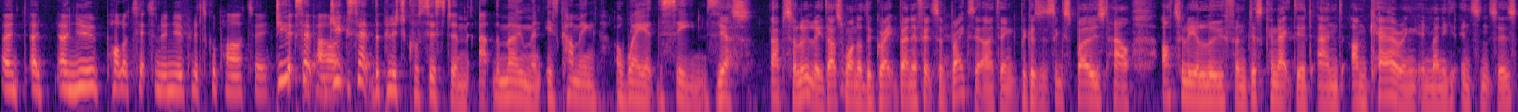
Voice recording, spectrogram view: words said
a, a, a new politics and a new political party. Do you, fit for accept, power. do you accept the political system at the moment is coming away at the seams? Yes, absolutely. That's one of the great benefits of Brexit, I think, because it's exposed how utterly aloof and disconnected and uncaring in many instances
